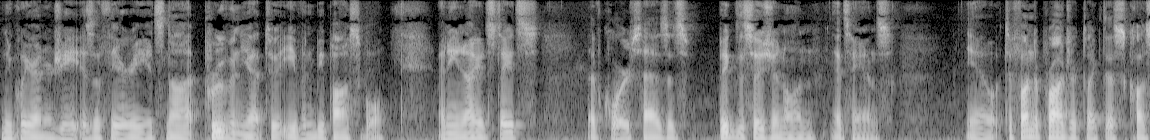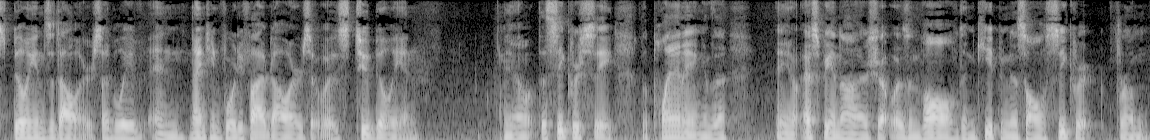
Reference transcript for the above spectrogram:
Nuclear energy is a theory. It's not proven yet to even be possible. And the United States, of course, has its big decision on its hands. You know, to fund a project like this costs billions of dollars. I believe in 1945 dollars it was 2 billion. You know, the secrecy, the planning, the you know, espionage that was involved in keeping this all secret from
